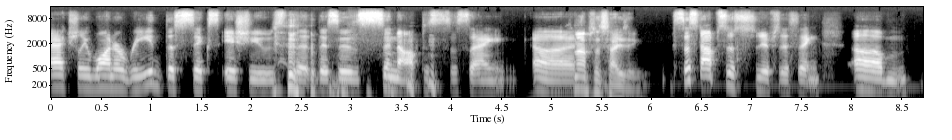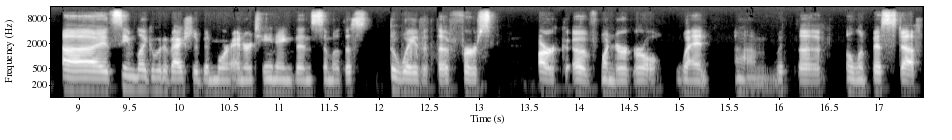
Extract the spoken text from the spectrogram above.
actually want to read the six issues that this is synopsising. Uh, Synopsisizing. synopsising. Um, uh, it seemed like it would have actually been more entertaining than some of the the way that the first arc of Wonder Girl went um, with the Olympus stuff.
